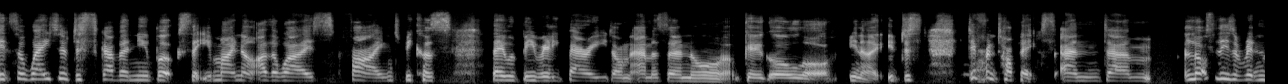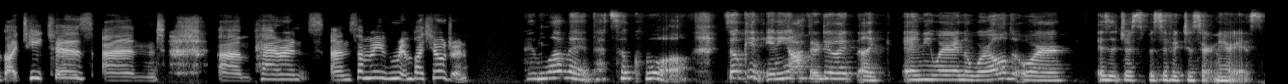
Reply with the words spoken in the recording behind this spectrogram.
it's a way to discover new books that you might not otherwise find because they would be really buried on Amazon or Google or you know it just different topics. And um, lots of these are written by teachers and um, parents and some are even written by children. I love it. That's so cool. So can any author do it like anywhere in the world or is it just specific to certain areas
